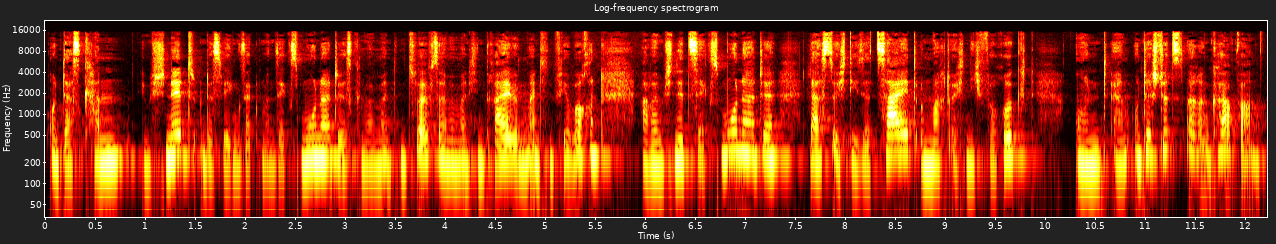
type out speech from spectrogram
Und das kann im Schnitt, und deswegen sagt man sechs Monate, es kann bei manchen zwölf sein, bei manchen drei, bei manchen vier Wochen, aber im Schnitt sechs Monate. Lasst euch diese Zeit und macht euch nicht verrückt und ähm, unterstützt euren Körper.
